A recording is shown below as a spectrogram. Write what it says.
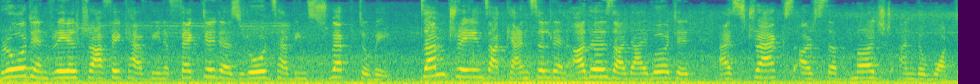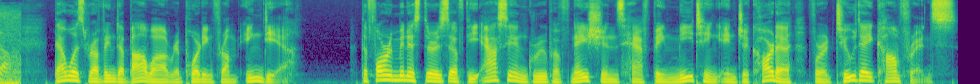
Road and rail traffic have been affected as roads have been swept away. Some trains are cancelled and others are diverted as tracks are submerged underwater. That was Ravinder Bawa reporting from India. The foreign ministers of the ASEAN group of nations have been meeting in Jakarta for a two day conference.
